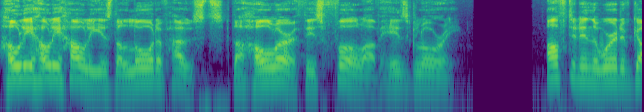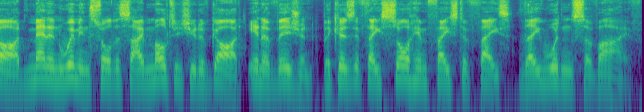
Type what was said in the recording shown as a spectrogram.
Holy, holy, holy is the Lord of hosts. The whole earth is full of his glory. Often in the Word of God, men and women saw the similitude of God in a vision, because if they saw him face to face, they wouldn't survive.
